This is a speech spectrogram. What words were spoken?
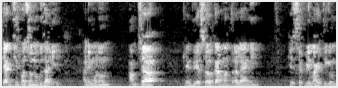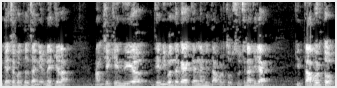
त्यांची फसवणूक झाली आणि म्हणून आमच्या केंद्रीय सहकार मंत्रालयाने ही सगळी माहिती घेऊन त्याच्याबद्दलचा निर्णय केला. आमचे केंद्रीय जे निबंधक आहेत त्यांना मी ताबडतोब सूचना दिल्या की ताबडतोब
